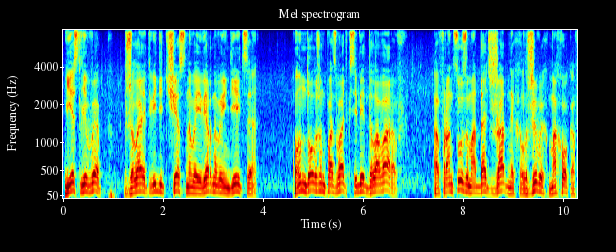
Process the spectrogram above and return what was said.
Если Веб желает видеть честного и верного индейца, он должен позвать к себе делаваров, а французам отдать жадных, лживых махоков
